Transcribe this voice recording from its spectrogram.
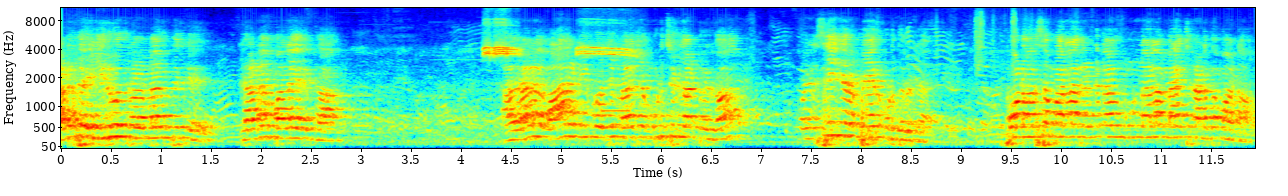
அடுத்த இருபத்தி நாலு மணி நேரத்துக்கு கனமழை இருக்கா? அதனால வார டீம் வச்சு மேட்சை முடிச்சுக்கலான் இருக்கோம். கொஞ்சம் சீக்கிரம் பேர் கொடுத்துருங்க. போன வருஷம் மாதிரிலாம் ரெண்டு நாள் மூணு நாளா மேட்ச் நடத்த மாட்டோம்.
